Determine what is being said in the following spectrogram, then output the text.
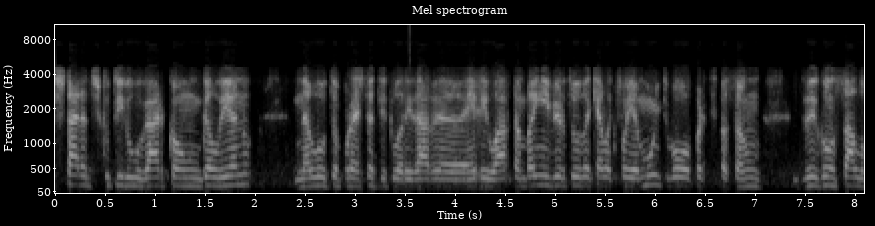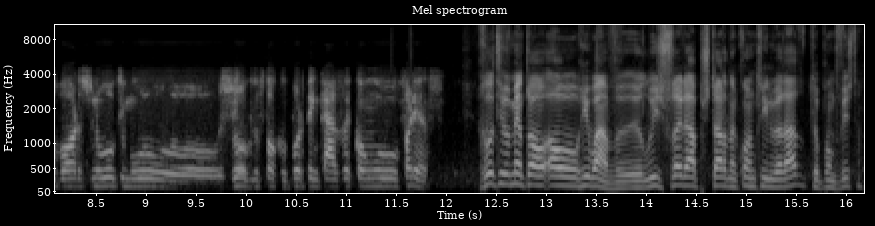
estar a discutir o lugar com Galeno na luta por esta titularidade uh, em Rio Ave, também em virtude daquela que foi a muito boa participação de Gonçalo Borges no último jogo do Futebol Porto em casa com o Farense. Relativamente ao, ao Rio Ave, Luís Freire a apostar na continuidade, do teu ponto de vista?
